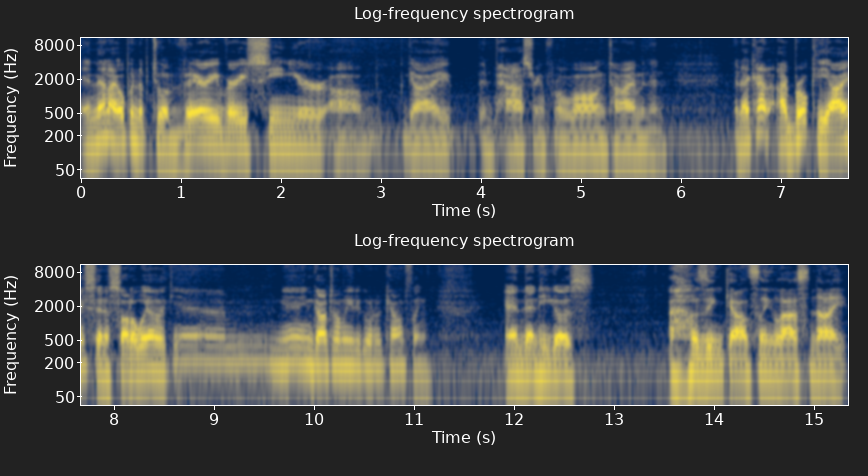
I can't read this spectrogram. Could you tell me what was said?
And then I opened up to a very, very senior um, guy, been pastoring for a long time, and then and I kind of I broke the ice in a subtle way. I like, yeah, yeah, and God told me to go to counseling. And then he goes, I was in counseling last night.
